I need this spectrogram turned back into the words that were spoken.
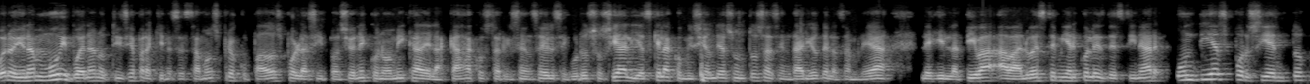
Bueno, y una muy buena noticia para quienes estamos preocupados por la situación económica de la Caja Costarricense del Seguro Social, y es que la Comisión de Asuntos Hacendarios de la Asamblea Legislativa avaló este miércoles destinar un 10%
